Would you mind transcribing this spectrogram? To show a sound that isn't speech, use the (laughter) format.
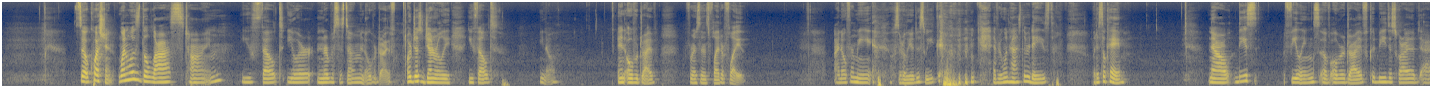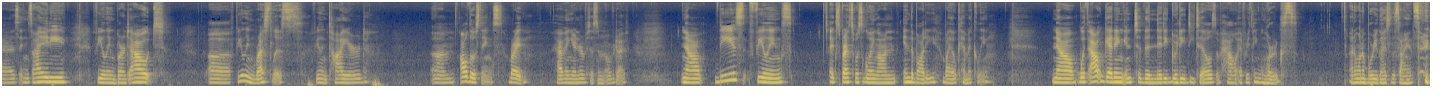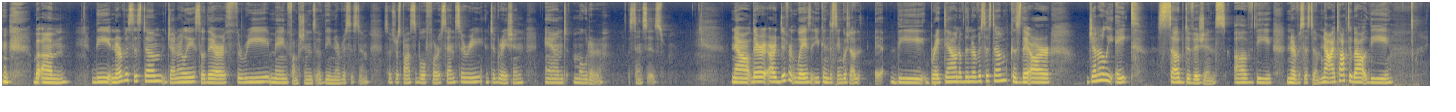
So, question When was the last time you felt your nervous system in overdrive? Or just generally, you felt, you know, in overdrive? For instance, flight or flight. I know for me, (laughs) it was earlier this week. (laughs) Everyone has their days, but it's okay. Now, these feelings of overdrive could be described as anxiety, feeling burnt out, uh, feeling restless, feeling tired, um, all those things, right? Having your nervous system overdrive. Now, these feelings express what's going on in the body biochemically. Now, without getting into the nitty gritty details of how everything works, I don't want to bore you guys with the science, (laughs) but um, the nervous system, generally, so there are three main functions of the nervous system. So it's responsible for sensory integration and motor senses. Now, there are different ways that you can distinguish uh, the breakdown of the nervous system because there are generally eight subdivisions of the nervous system. Now, I talked about the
